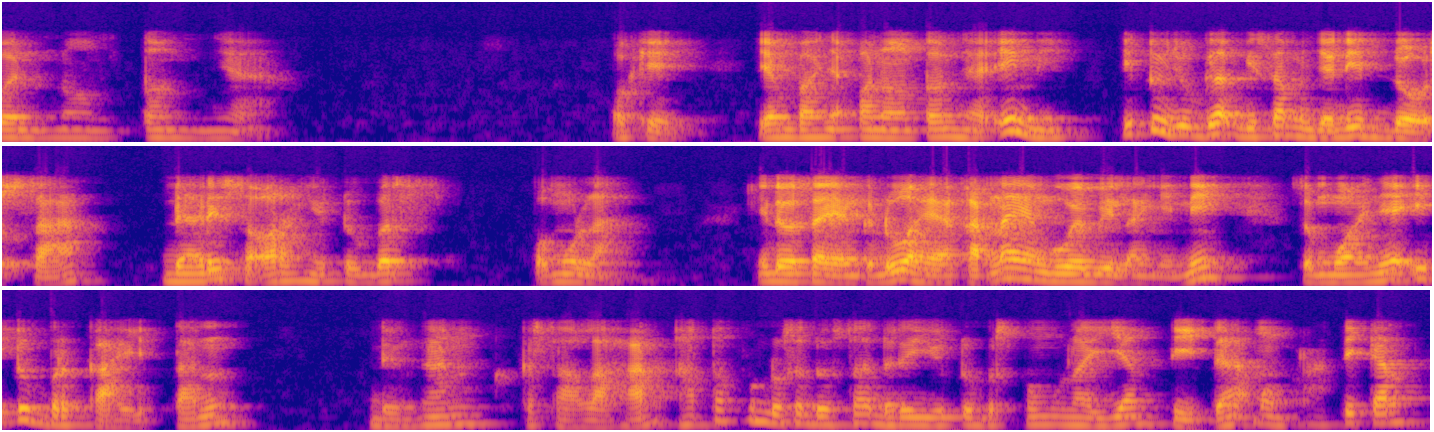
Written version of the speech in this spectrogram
penontonnya. Oke, yang banyak penontonnya ini itu juga bisa menjadi dosa dari seorang YouTubers pemula. Ini dosa yang kedua ya, karena yang gue bilang ini semuanya itu berkaitan dengan kesalahan ataupun dosa-dosa dari YouTubers pemula yang tidak memperhatikan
